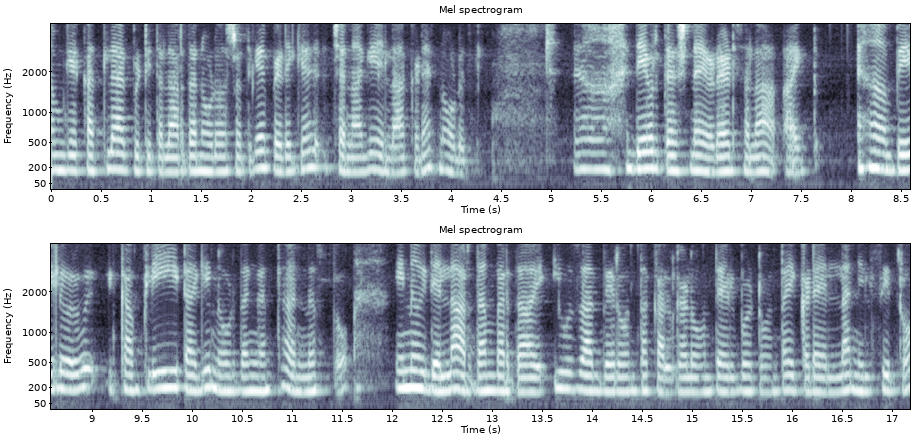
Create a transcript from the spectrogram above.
ನಮಗೆ ಕತ್ತಲೆ ಆಗಿಬಿಟ್ಟಿತ್ತಲ್ಲ, ಅರ್ಧ ನೋಡೋ ಅಷ್ಟೊತ್ತಿಗೆ ಬೆಳಗ್ಗೆ ಚೆನ್ನಾಗಿ ಎಲ್ಲ ಕಡೆ ನೋಡಿದ್ವಿ. ದೇವ್ರ ದರ್ಶನ ಎರಡೆರಡು ಸಲ ಆಯಿತು. ಬೇಲೂರು ಕಂಪ್ಲೀಟಾಗಿ ನೋಡ್ದಂಗೆ ಅಂತ ಅನ್ನಿಸ್ತು. ಇನ್ನು ಇದೆಲ್ಲ ಅರ್ಧಂಬರ್ಧ ಯೂಸ್ ಆಗದೆ ಇರುವಂಥ ಕಲ್ಗಳು ಅಂತ ಹೇಳ್ಬಿಟ್ಟು ಅಂತ ಈ ಕಡೆ ಎಲ್ಲ ನಿಲ್ಲಿಸಿದ್ರು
